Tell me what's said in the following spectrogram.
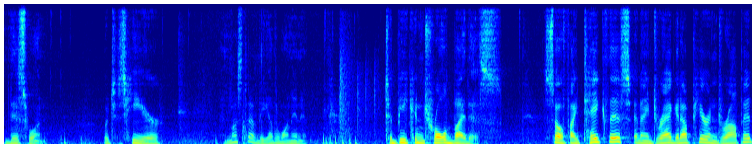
this one, which is here, and must have the other one in it, to be controlled by this. So if I take this and I drag it up here and drop it,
